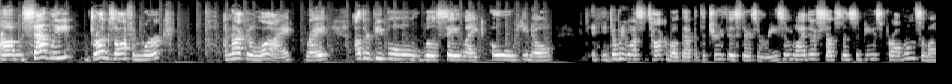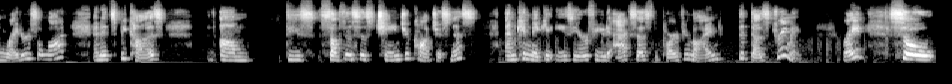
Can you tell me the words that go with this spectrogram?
Um, sadly, drugs often work. I'm not gonna lie, right? Other people will say like, oh, you know, nobody wants to talk about that, but the truth is there's a reason why there's substance abuse problems among writers a lot, and it's because um, these substances change your consciousness and can make it easier for you to access the part of your mind that does dreaming, right? So,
